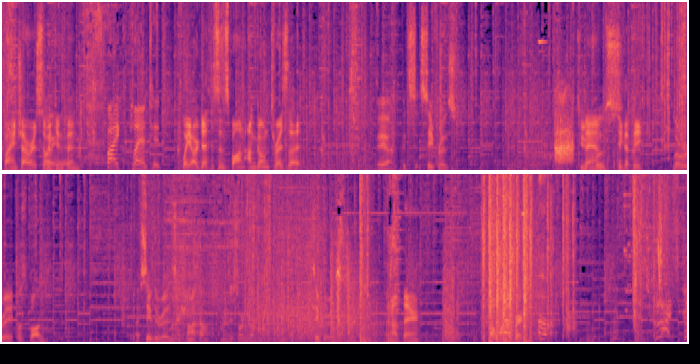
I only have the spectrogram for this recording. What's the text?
behind showers so we Oh, can yeah. pin. Spike planted. Wait, our death is in spawn? I'm going to res that. Yeah, yeah. It's it's safe res. Too Damn. close. Take that peek. Lower right. We'll spawn. I've saved the res. I'm gonna shock him. I'm gonna distort them. Save the res. They're not there. Oh, one upper. Let's go!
